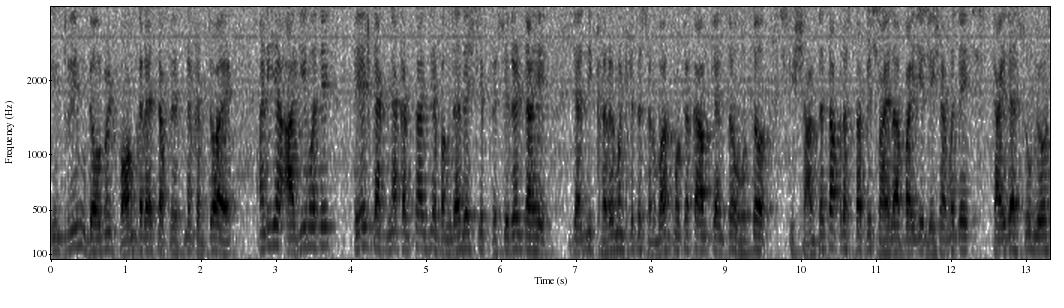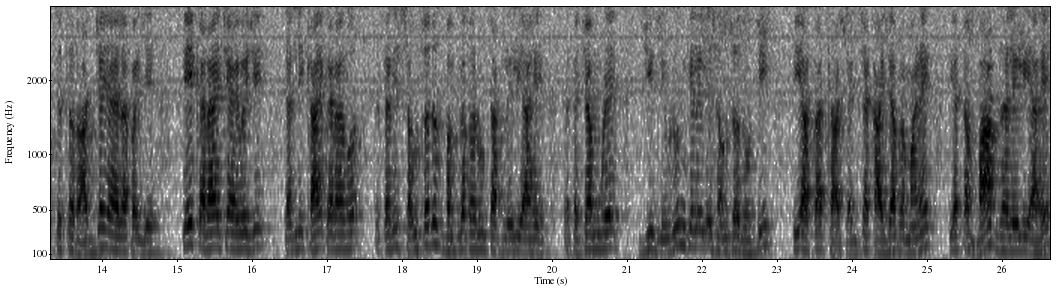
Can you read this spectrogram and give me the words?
इंटरिम गव्हर्नमेंट फॉर्म करायचा प्रयत्न करतो आहे. आणि या आगीमध्ये तेल टाकण्याकरता जे बांगलादेशचे प्रेसिडेंट आहे ज्यांनी खरं म्हटलं तर सर्वात मोठं काम त्यांचं होतं की शांतता प्रस्थापित व्हायला पाहिजे. देशामध्ये कायदा सुव्यवस्थेचं राज्य यायला पाहिजे. ते करायच्या ऐवजी त्यांनी काय करावं? तर त्यांनी संसदच भंग करून टाकलेली आहे. तर त्याच्यामुळे जी निवडून गेलेली संसद होती ती आता का त्यांच्या कायद्याप्रमाणे ती आता बाद झालेली आहे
